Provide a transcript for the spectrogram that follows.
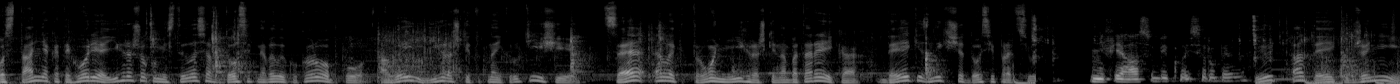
Остання категорія іграшок умістилася в досить невелику коробку, але і іграшки тут найкрутіші. Це електронні іграшки на батарейках. Деякі з них ще досі працюють. Ніфіга собі колись робили. а деякі вже ні.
